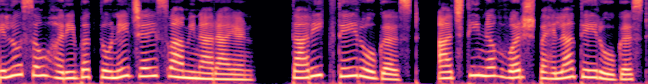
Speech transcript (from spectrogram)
હેલો સૌ હરિભક્તોને જય સ્વામિનારાયણ. તારીખ તેર ઓગસ્ટ, આજથી નવ વર્ષ પહેલા તેર ઓગસ્ટ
